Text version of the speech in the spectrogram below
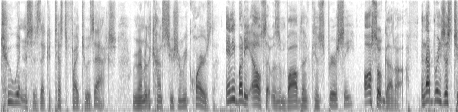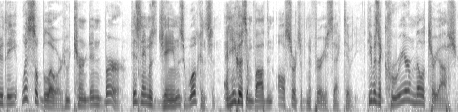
two witnesses that could testify to his acts. Remember, the Constitution requires that. Anybody else that was involved in the conspiracy also got off. And that brings us to the whistleblower who turned in Burr. His name was James Wilkinson, and he was involved in all sorts of nefarious activity. He was a career military officer,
